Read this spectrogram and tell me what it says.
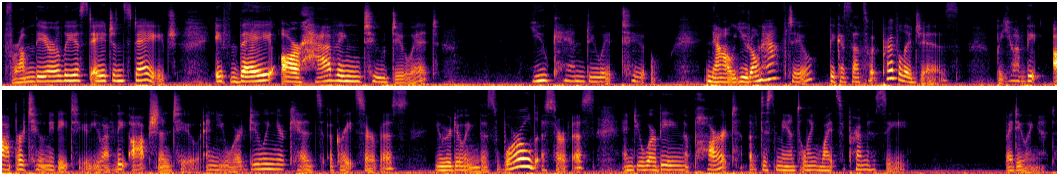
from the earliest age and stage. If they are having to do it, you can do it too. Now, you don't have to because that's what privilege is, but you have the opportunity to, you have the option to, and you are doing your kids a great service you are doing this world a service and you are being a part of dismantling white supremacy by doing it.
